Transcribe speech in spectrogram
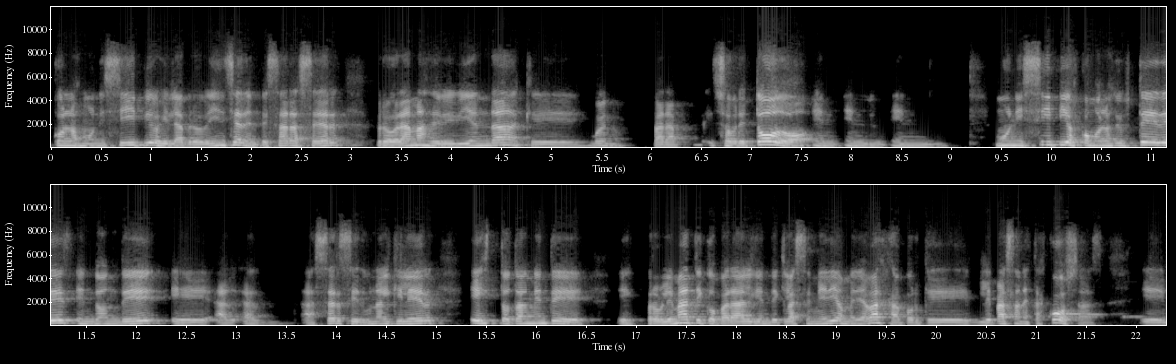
con los municipios y la provincia de empezar a hacer programas de vivienda que, bueno, para, sobre todo en municipios como los de ustedes, en donde eh, hacerse de un alquiler es totalmente eh, problemático para alguien de clase media o media baja, porque le pasan estas cosas. Eh,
